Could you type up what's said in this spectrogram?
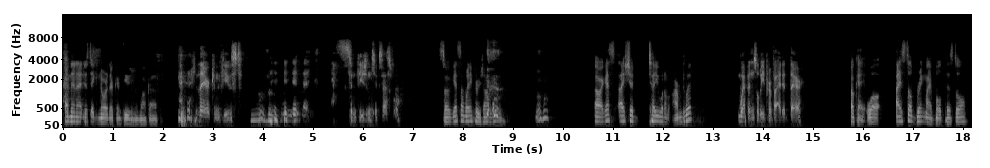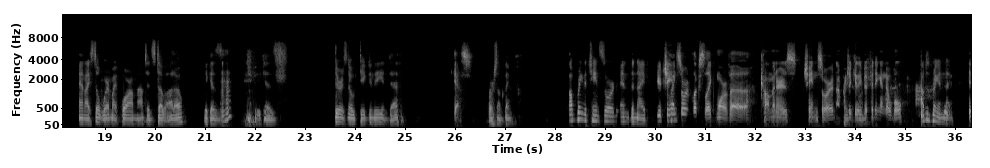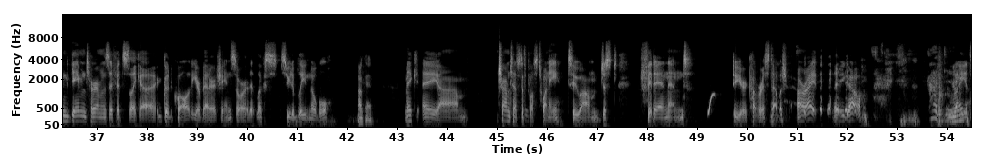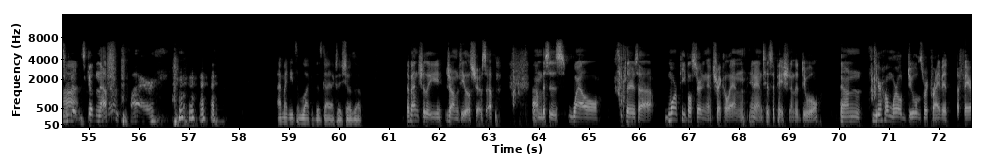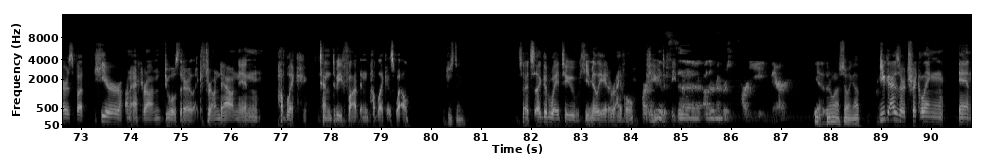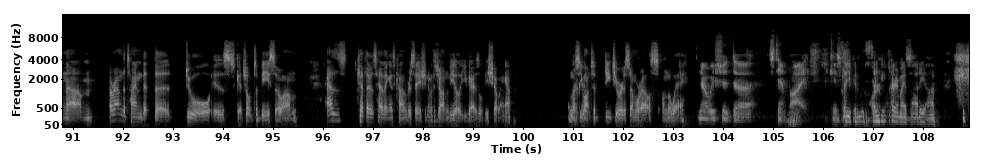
And then I just ignore their confusion and walk off. they are confused. yes. Confusion successful. So I guess I'm waiting for Jean. Gou. Mhm. oh, I guess I should tell you what I'm armed with. Weapons will be provided there. Okay, well, I still bring my bolt pistol, and I still wear my forearm mounted stub auto because Mhm. because there is no dignity in death Yes. or something. I'll bring the chainsword and the knife. Your chainsword looks like more of a commoner's chainsword, not particularly befitting a noble. I'll just bring a knife. In game terms, if it's like a good quality or better chainsword, it looks suitably noble. Okay. Make a um, charm test with plus 20 to um, just fit in and do your cover establishment. All right, there you go. God damn. Right it's, on. Good, it's good enough. On fire. I might need some luck if this guy actually shows up. eventually John Veal shows up. Um, this is well, there's uh, more people starting to trickle in in anticipation of the duel. On your homeworld, duels were private affairs, but here on Acheron, duels that are like thrown down in public tend to be fought in public as well. Interesting. So it's a good way to humiliate a rival Are if you defeat the them. other members of the party there? Yeah, is anyone else showing up? You guys are trickling in um, around the time that the duel is scheduled to be. So, um, as Ketho's having his conversation with John Veal, you guys will be showing up. Unless you want to detour to somewhere else on the way. No, we should uh, stand by in case. So you can so you can carry my body off.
